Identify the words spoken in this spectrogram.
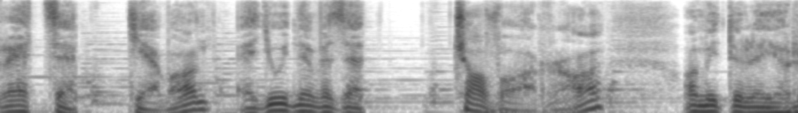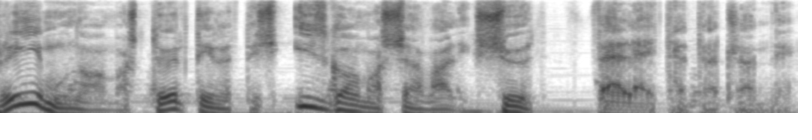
receptje van egy úgynevezett csavarral, amitől egy rémunalmas történet is izgalmassá válik, sőt, felejthetetlenné.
